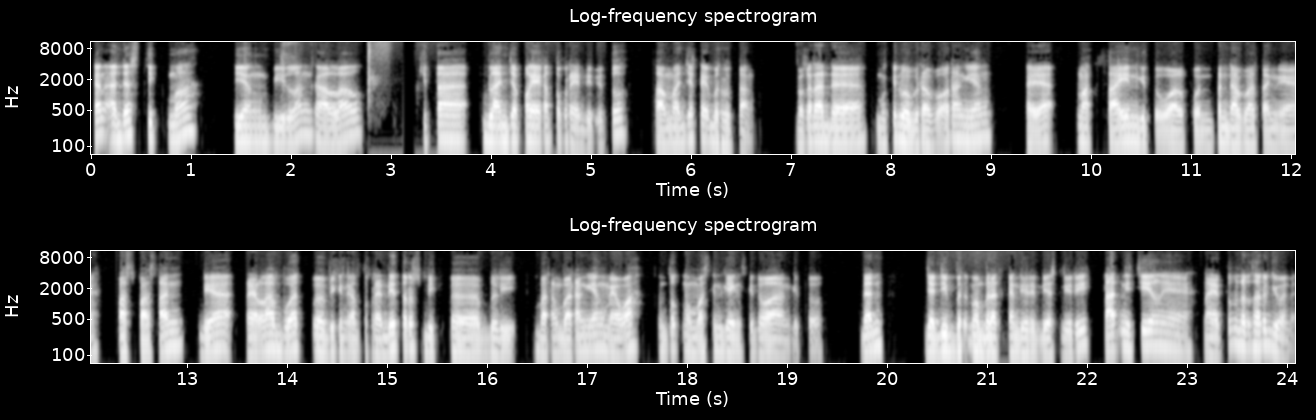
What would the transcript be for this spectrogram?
Kan ada stigma yang bilang kalau kita belanja pakai kartu kredit itu sama aja kayak berhutang. Bahkan ada mungkin beberapa orang yang kayak maksain gitu walaupun pendapatannya pas-pasan dia rela buat uh, bikin kartu kredit terus uh, beli barang-barang yang mewah untuk memuaskan gengsi doang gitu. Dan jadi ber- memberatkan diri dia sendiri saat nyicilnya. Nah itu menurut Haru gimana?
